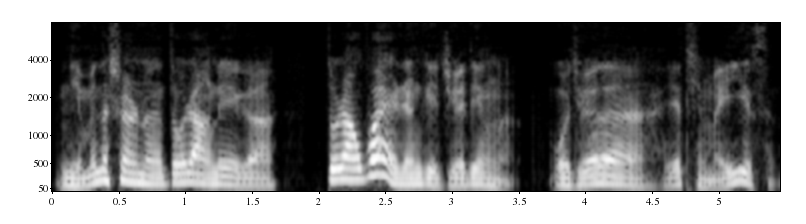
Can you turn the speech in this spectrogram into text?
你们的事儿呢都让这个都让外人给决定了，我觉得也挺没意思的，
